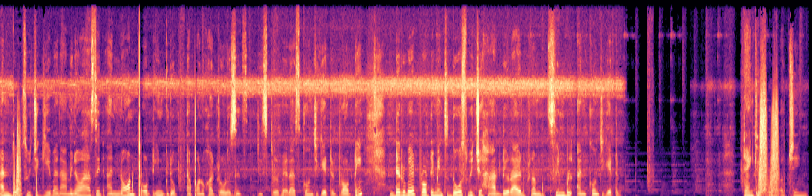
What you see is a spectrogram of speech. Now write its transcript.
And those which give an amino acid and non-protein group upon hydrolysis it is as conjugated protein. Derived protein means those which are derived from simple and conjugated. Thank you for watching.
